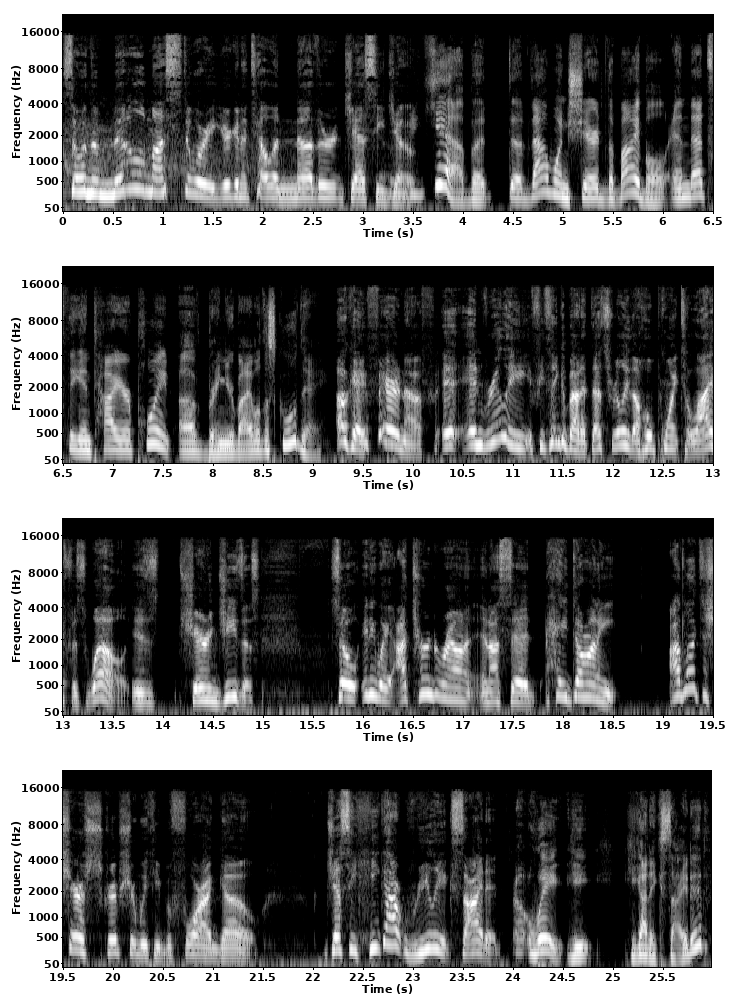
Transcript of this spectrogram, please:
So, in the middle of my story, you're going to tell another Jesse joke. Yeah, but uh, that one shared the Bible, and that's the entire point of Bring Your Bible to School Day. Okay, fair enough. And really, if you think about it, that's really the whole point to life as well, is sharing Jesus. So, anyway, I turned around and I said, Hey, Donnie, I'd like to share a scripture with you before I go. Jesse, he got really excited. Uh, wait, he he got excited?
